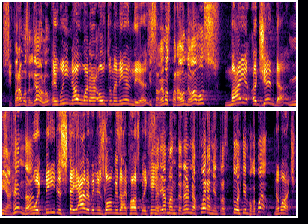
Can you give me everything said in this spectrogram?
Si fuéramos el diablo and we know what our ultimate end is, y sabemos para dónde vamos, my agenda mi agenda would be to stay out of it as long as I possibly can. sería mantenerme afuera mientras todo el tiempo que pueda. Now, watch.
